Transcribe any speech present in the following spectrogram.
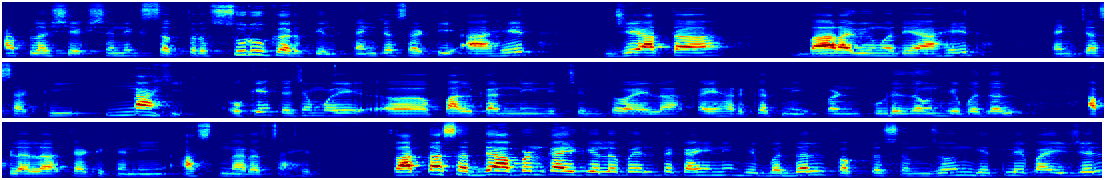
आपलं शैक्षणिक सत्र सुरू करतील त्यांच्यासाठी आहेत जे आता बारावीमध्ये आहेत त्यांच्यासाठी नाही. ओके त्याच्यामुळे पालकांनी निश्चिंत व्हायला काही हरकत नाही. पण पुढे जाऊन हे बदल आपल्याला त्या ठिकाणी असणारच आहेत. सो आता सध्या आपण काय केलं पाहिजे तर काही नाही. हे बदल फक्त समजावून घेतले पाहिजे.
